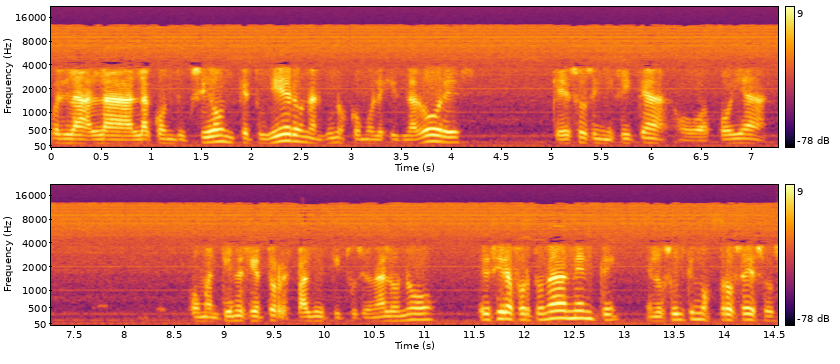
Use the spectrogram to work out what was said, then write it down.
pues la, la, la conducción que tuvieron algunos como legisladores, que eso significa o apoya o mantiene cierto respaldo institucional o no. Es decir, afortunadamente en los últimos procesos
